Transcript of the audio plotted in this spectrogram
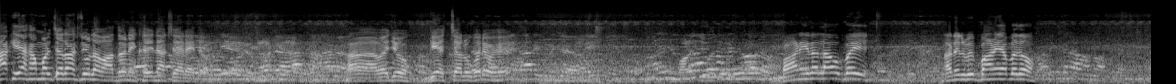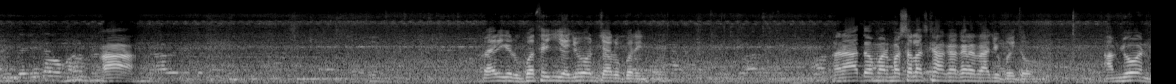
આખી આખા મરચા રાખજો લા વાંધો નહીં ખાઈ નાખશે તો. હા હવે જો ગેસ ચાલુ કર્યો છે. પાણી લાવો ભાઈ. અનિલભાઈ પાણી આ બધો. હા. કારીગર ઊભા થઈ ગયા જો ચાલુ કરીને. અને આ તો અમારે મસાલા જ ખા ખા કરે રાજુભાઈ તો. આમ જુઓ ને.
